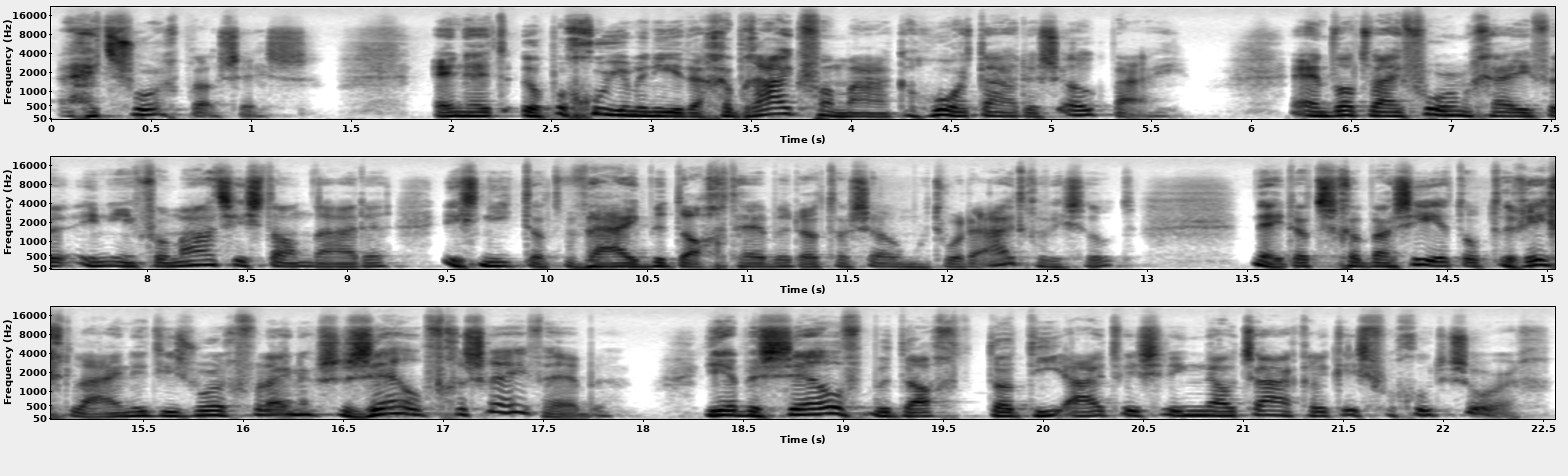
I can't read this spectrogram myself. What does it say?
het zorgproces. En het op een goede manier daar gebruik van maken hoort daar dus ook bij. En wat wij vormgeven in informatiestandaarden is niet dat wij bedacht hebben dat er zo moet worden uitgewisseld. Nee, dat is gebaseerd op de richtlijnen die zorgverleners zelf geschreven hebben. Die hebben zelf bedacht dat die uitwisseling noodzakelijk is voor goede zorg.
